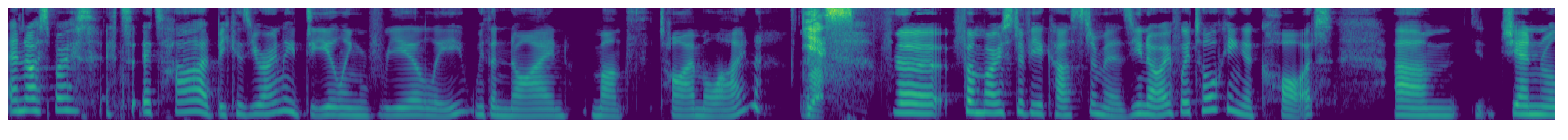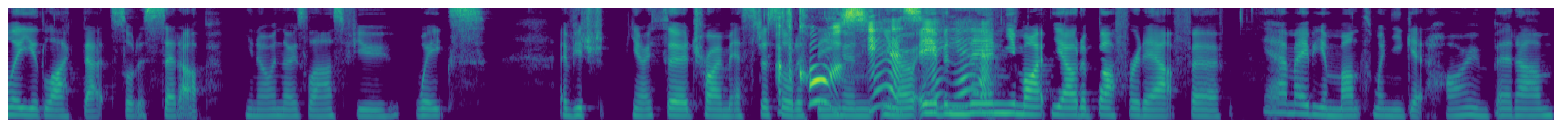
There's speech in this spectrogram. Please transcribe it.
and I suppose it's it's hard because you're only dealing really with a nine month timeline Yes. for for most of your customers. You know, if we're talking a cot, um, generally you'd like that sort of setup. You know, in those last few weeks of your you know third trimester Of sort of thing course. and you know Yes. Yeah, even yeah. then you might be able to buffer it out for yeah maybe a month when you get home but um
